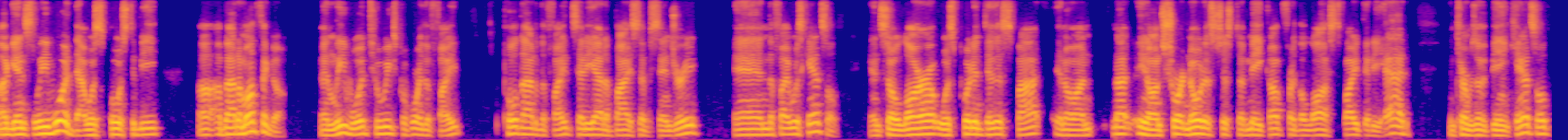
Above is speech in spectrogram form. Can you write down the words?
against Leigh Wood. That was supposed to be uh, about a month ago. And Leigh Wood, two weeks before the fight, pulled out of the fight, said he had a biceps injury, and the fight was canceled. And so Lara was put into this spot, you know, on not you know on short notice just to make up for the lost fight that he had in terms of it being canceled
